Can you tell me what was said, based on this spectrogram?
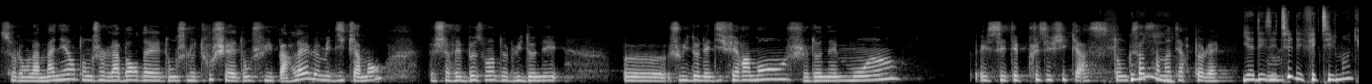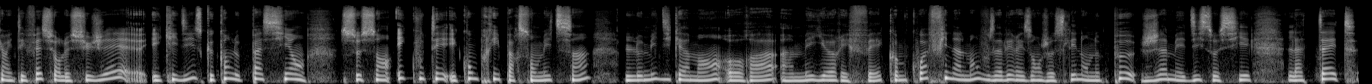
selon la manière dont je l'abordais, dont je le touchais, dont je lui parlais, le médicament, j'avais besoin de lui donner euh, je lui donnais différemment, je donnais moins, et c'était plus efficace. Donc ça, ça m'interpellait. Il y a des mm. études effectivement qui ont été faites sur le sujet euh, et qui disent que quand le patient se sent écouté et compris par son médecin, le médicament aura un meilleur effet. Comme quoi, finalement, vous avez raison, Jocelyne, on ne peut jamais dissocier la tête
